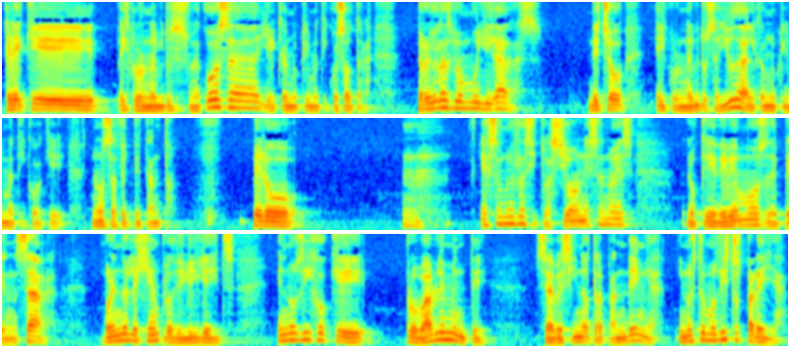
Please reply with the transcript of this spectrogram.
cree que el coronavirus es una cosa y el cambio climático es otra, pero yo las veo muy ligadas. De hecho, el coronavirus ayuda al cambio climático a que no nos afecte tanto. Pero mm, eso no es la situación, esa no es lo que debemos de pensar. Poniendo el ejemplo de Bill Gates, él nos dijo que probablemente se avecina otra pandemia y no estemos listos para ella.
